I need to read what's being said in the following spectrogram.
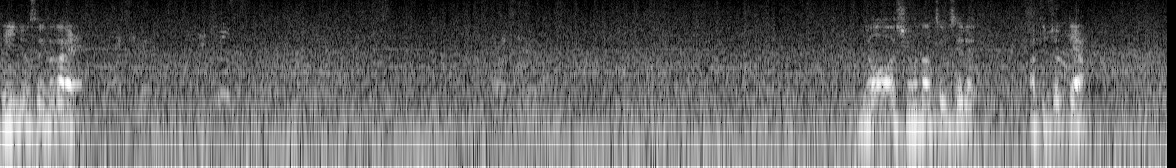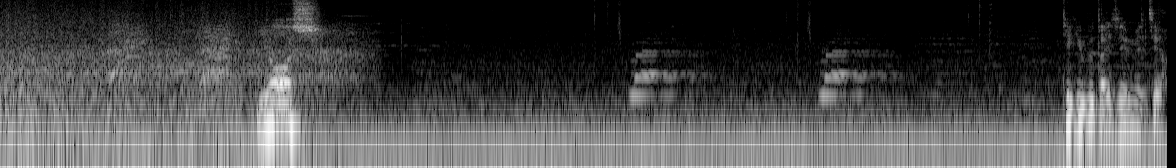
全員で襲いかかれ。よーし織田潰せる。あとちょっとや。よし。敵部隊全滅や。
